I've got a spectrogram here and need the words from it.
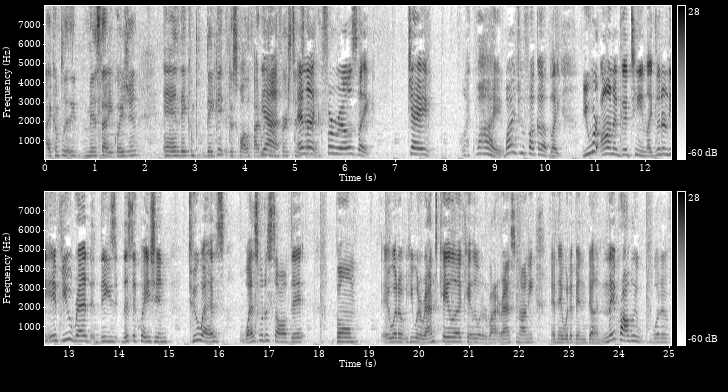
I completely missed that equation, and they comp- they get disqualified within yeah, the first ten and like for reals, like Jay, like why? Why did you fuck up? Like you were on a good team. Like literally, if you read these this equation to Wes, Wes would have solved it. Boom. It would have. He would have ran to Kayla. Kayla would have ran to Nany, and they would have been done. And they probably would have.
